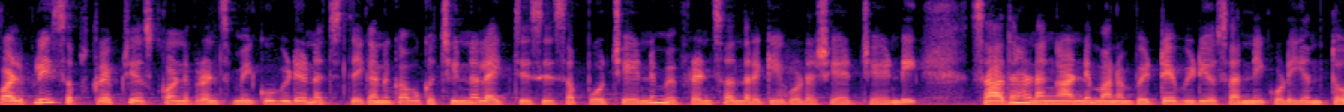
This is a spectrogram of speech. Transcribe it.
వాళ్ళు ప్లీజ్ సబ్స్క్రైబ్ చేసుకోండి ఫ్రెండ్స్. మీకు వీడియో నచ్చితే కనుక ఒక చిన్న లైక్ చేసి సపోర్ట్ చేయండి. మీ ఫ్రెండ్స్ అందరికీ కూడా షేర్ చేయండి. సాధారణంగా అండి మనం పెట్టే వీడియోస్ అన్నీ కూడా ఎంతో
